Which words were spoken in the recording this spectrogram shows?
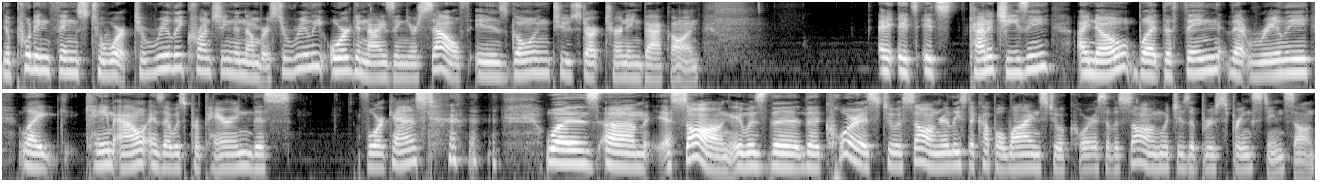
the putting things to work, to really crunching the numbers, to really organizing yourself is going to start turning back on it's it's kind of cheesy i know but the thing that really like came out as i was preparing this forecast was um, a song. It was the the chorus to a song, or at least a couple lines to a chorus of a song, which is a Bruce Springsteen song.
